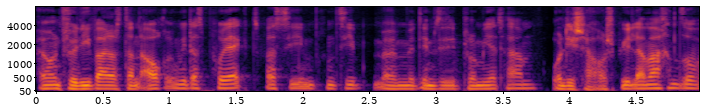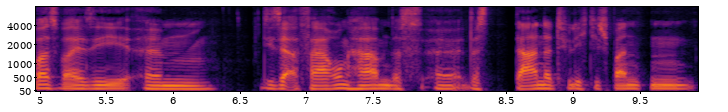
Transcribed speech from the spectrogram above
Äh, und für die war das dann auch irgendwie das Projekt, was sie im Prinzip, äh, mit dem sie diplomiert haben. Und die Schauspieler machen sowas, weil sie ähm, diese Erfahrung haben, dass, äh, dass da natürlich die spannenden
